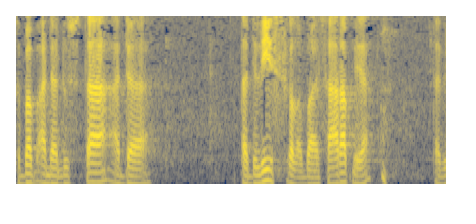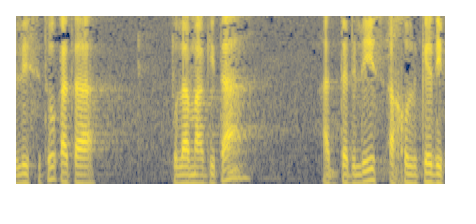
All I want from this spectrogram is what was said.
Sebab ada dusta, ada tadlis kalau bahasa Arab ya. Tadlis itu kata ulama kita ad-tadlis akhul kadhib.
